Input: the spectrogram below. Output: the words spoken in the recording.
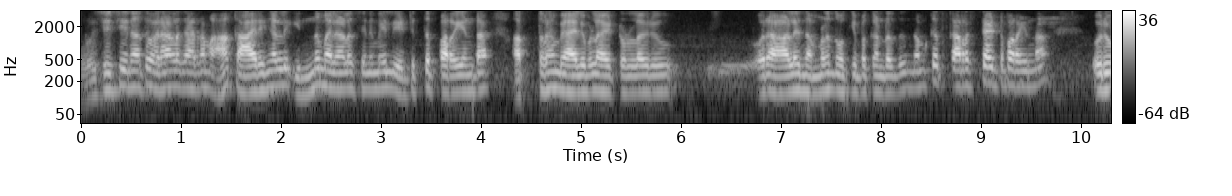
ഉർവശിച്ച് ഒരാൾ കാരണം ആ കാര്യങ്ങൾ ഇന്ന് മലയാള സിനിമയിൽ എടുത്ത് പറയേണ്ട അത്രയും വാല്യുബിൾ ആയിട്ടുള്ള ഒരു ഒരാളെ നമ്മൾ നോക്കിയപ്പോൾ കണ്ടത് നമുക്ക് കറക്റ്റായിട്ട് പറയുന്ന ഒരു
